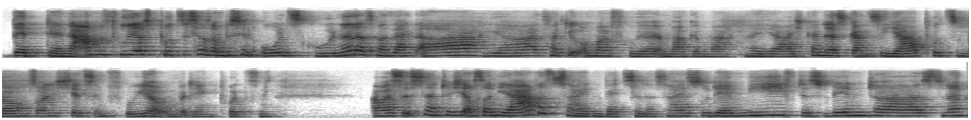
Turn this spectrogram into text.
der, der, Name Frühjahrsputz ist ja so ein bisschen oldschool, ne? dass man sagt, ach ja, das hat die Oma früher immer gemacht. Naja, ich kann das ganze Jahr putzen, warum soll ich jetzt im Frühjahr unbedingt putzen? Aber es ist natürlich auch so ein Jahreszeitenwechsel. Das heißt, so der Mief des Winters, ne,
